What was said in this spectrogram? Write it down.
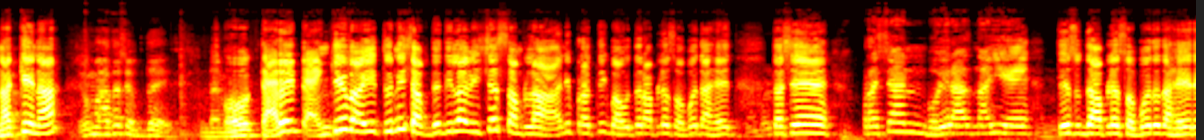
नक्की ना? ह्यो माझा शब्द आहे. हो अरे थँक्यू भाई. तुम्ही शब्द दिला विषय संपला. आणि प्रतीक भाऊ तर आपल्यासोबत आहेत. तसे प्रशांत भोईर आज नाहीये. ते सुद्धा आपल्या सोबतच आहेत.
